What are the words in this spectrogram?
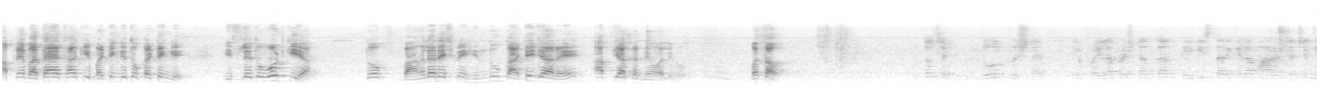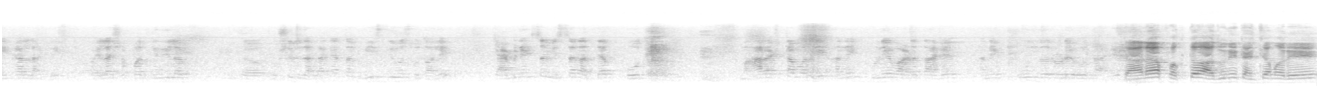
आपने बताया था कि बटेंगे तो कटेंगे इसलिए तो वोट किया। तो बांग्लादेश में हिंदू काटे जा रहे हैं आप क्या करने वाले हो? बताओ। दोन प्रश्न आहेत. एक पहिला प्रश्न तर तेवीस तारखेला महाराष्ट्राचे निकाल लागले. पहिला शपथविधीला उशीर झाला आणि आता वीस दिवस होत आले. कॅबिनेटचा विस्तार अद्याप होत नाही. महाराष्ट्रामध्ये अनेक गुन्हे वाढत आहेत अनेक खून दरोडे होत आहेत. त्यांना फक्त अजूनही त्यांच्यामध्ये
